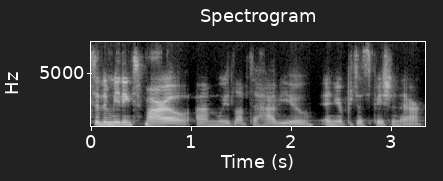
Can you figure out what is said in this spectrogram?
to the meeting tomorrow. Um, we'd love to have you and your participation there.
